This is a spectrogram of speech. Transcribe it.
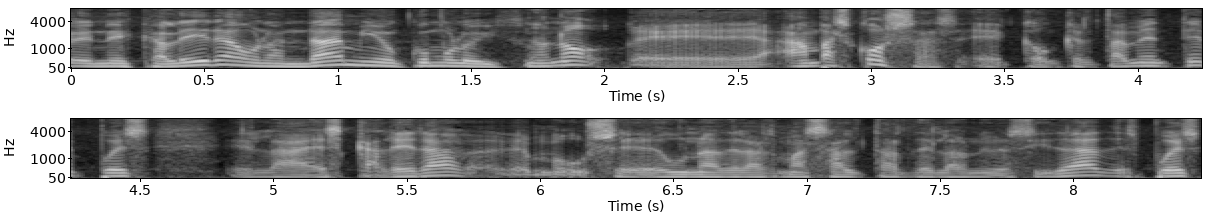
en escalera o en andamio? ¿Cómo lo hizo? No, no, eh, ambas cosas. concretamente, pues la escalera usé una de las más altas de la universidad, después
